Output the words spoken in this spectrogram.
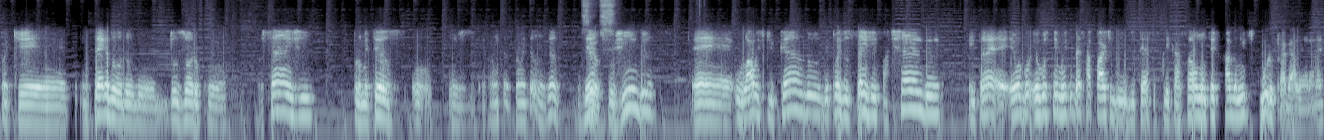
porque entrega do, do, do, do Zoro pro, pro Sanji, Prometeus, os, Prometeus, Prometeus, Deus, Deus fugindo, é, o Lau explicando, depois o Sanji enfaixando. Então é, eu, eu gostei muito dessa parte de, de, ter essa explicação, não ter ficado muito escuro pra galera, né?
